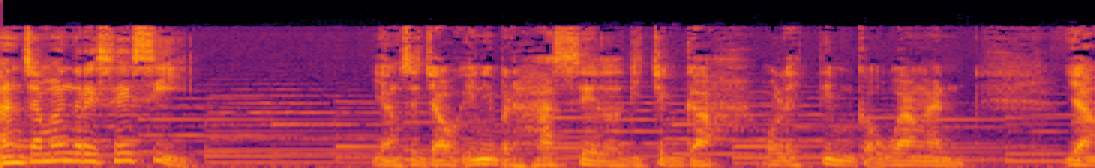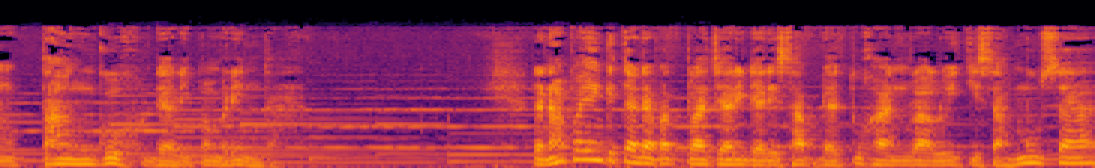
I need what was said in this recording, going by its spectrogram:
ancaman resesi yang sejauh ini berhasil dicegah oleh tim keuangan yang tangguh dari pemerintah. Dan apa yang kita dapat pelajari dari sabda Tuhan melalui kisah Musa,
